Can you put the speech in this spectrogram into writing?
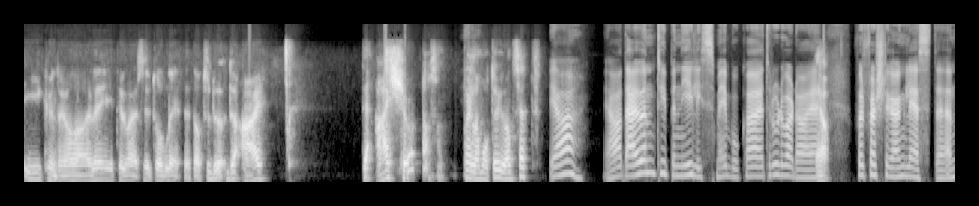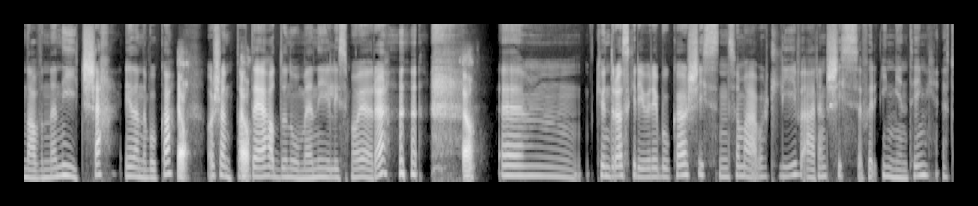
i Kundera, eller i tilværelse. At du, du er Det er kjørt, altså. På en eller annen måte, uansett. Ja. ja, det er jo en type nihilisme i boka. Jeg tror det var da jeg Ja. For første gang leste navnet Nietzsche i denne boka, Ja. og skjønte Ja. at det hadde noe med nihilisme å gjøre. Ja. Um, Kundra skriver i boka skissen som er vårt liv, er en skisse for ingenting, et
